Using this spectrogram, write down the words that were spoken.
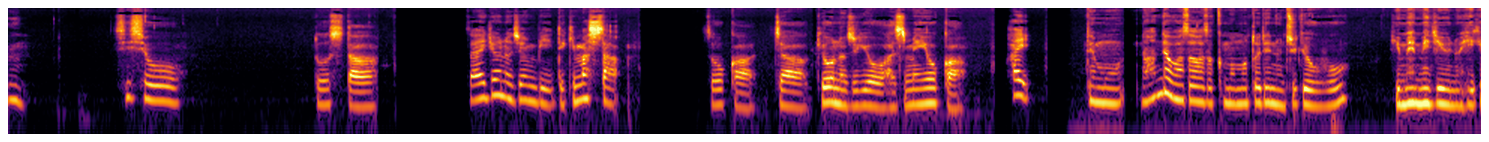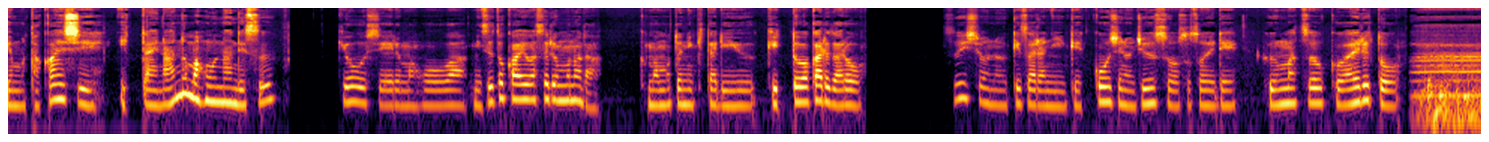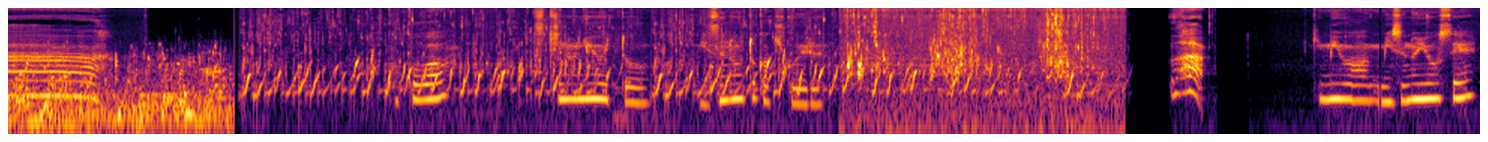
うん。師匠。どうした？材料の準備できました。そうか。じゃあ今日の授業を始めようか。はい。でも、なんでわざわざ熊本での授業を？夢見竜のヒゲも高いし、一体何の魔法なんです？今日教える魔法は水と会話するものだ。熊本に来た理由、きっとわかるだろう。水晶の受け皿に月光樹のジュースを注いで、粉末を加えると、ここは土の匂いと水の音が聞こえる。うわ君は水の妖精？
